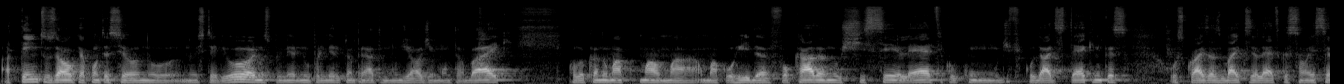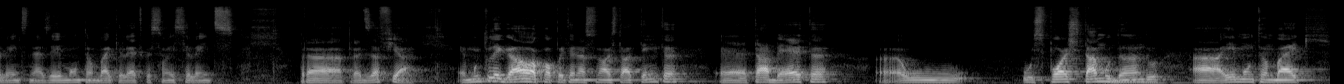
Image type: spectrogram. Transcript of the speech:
Atentos ao que aconteceu no, no exterior, nos primeiro, no primeiro campeonato mundial de mountain bike, colocando uma, uma, uma, uma corrida focada no XC elétrico com dificuldades técnicas, os quais as bikes elétricas são excelentes, né? as e-mountain bike elétricas são excelentes para desafiar. É muito legal, a Copa Internacional está atenta, está é, tá aberta, uh, o, o esporte está mudando, a e-mountain bike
